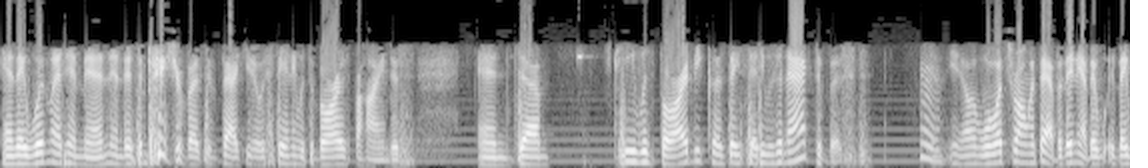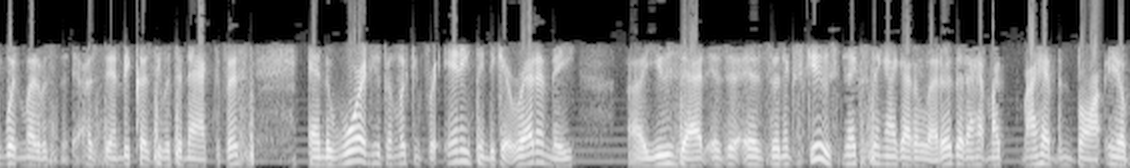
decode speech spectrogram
And they wouldn't let him in. And there's a picture of us, in fact, you know, standing with the bars behind us. And um, he was barred because they said he was an activist. Hmm. You know, well, what's wrong with that? But they, yeah, they they wouldn't let us, us in because he was an activist, and the warden who'd been looking for anything to get rid of me uh, used that as a, as an excuse. Next thing, I got a letter that I had my I had been bar, you know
